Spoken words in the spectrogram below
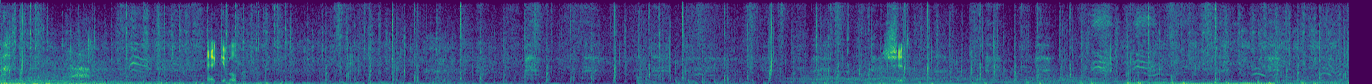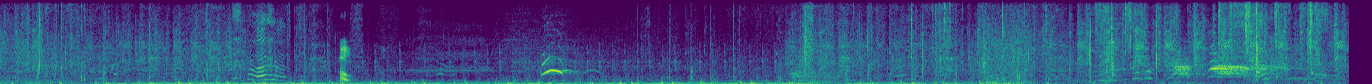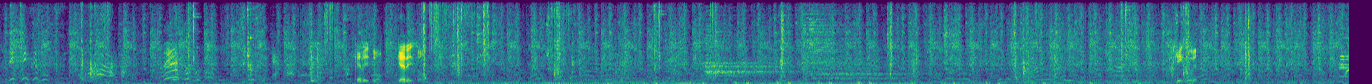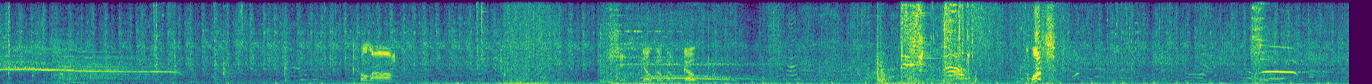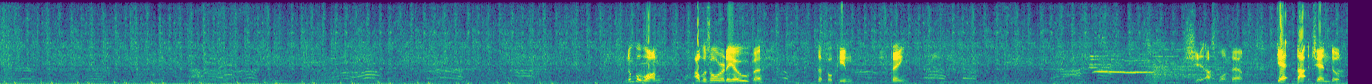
Get it done. Get it done. I was already over the fucking thing. Shit, that's one down. Get that gen done.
